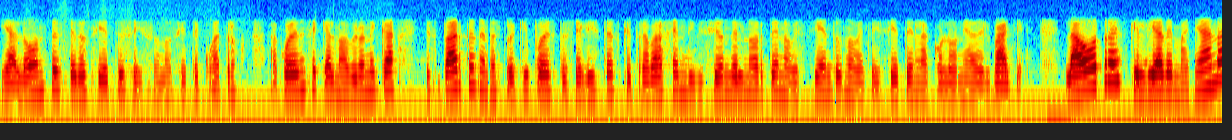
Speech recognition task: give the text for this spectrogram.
y al 1107-6174. Acuérdense que Alma Verónica es parte de nuestro equipo de especialistas que trabaja en División del Norte 997 en la Colonia del Valle. La otra es que el día de mañana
